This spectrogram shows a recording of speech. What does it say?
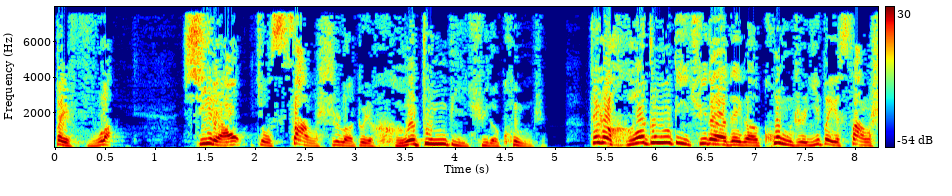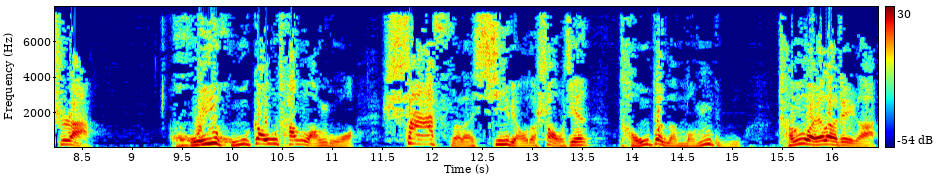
被俘了，西辽就丧失了对河中地区的控制。这个河中地区的这个控制一被丧失啊，回鹘高昌王国。杀死了西辽的少监，投奔了蒙古，成为了这个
